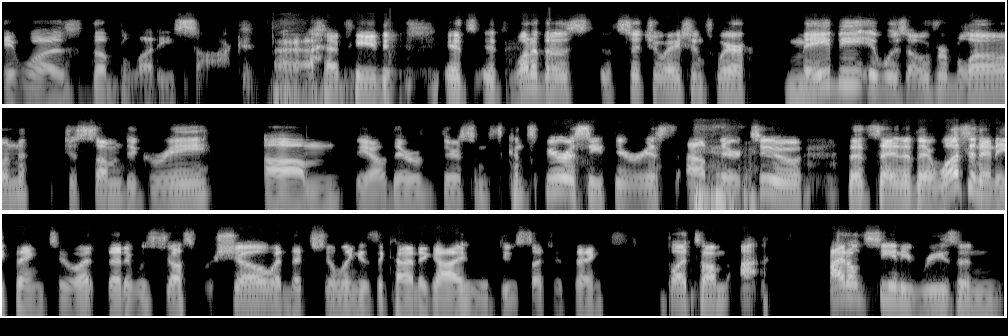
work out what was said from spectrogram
it was the bloody sock. Uh, I mean, it's it's one of those situations where maybe it was overblown to some degree, um, you know, there there's some conspiracy theorists out there too that say that there wasn't anything to it, that it was just for show, and that Schilling is the kind of guy who would do such a thing. But um, I, I don't see any reason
